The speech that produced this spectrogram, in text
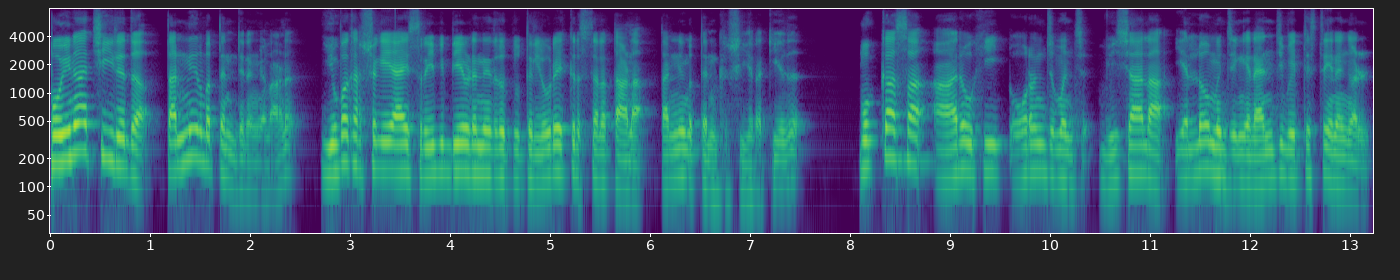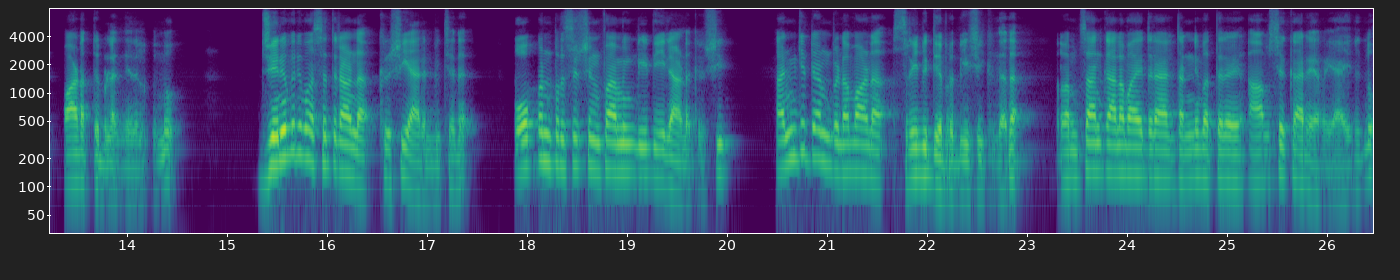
പൊയിനാച്ചിയിലത് തണ്ണീർമത്തൻ ദിനങ്ങളാണ് യുവകർഷകയായ ശ്രീവിദ്യയുടെ നേതൃത്വത്തിൽ ഒരേക്കർ സ്ഥലത്താണ് തണ്ണിമത്തൻ കൃഷി ഇറക്കിയത് മുക്കാസ Arohi orange munch Vishala yellow munch ഇങ്ങനെ അഞ്ച് വ്യത്യസ്ത ഇനങ്ങൾ പാടത്ത് വിളഞ്ഞു നിൽക്കുന്നു. ജനുവരി മാസത്തിലാണ് കൃഷി ആരംഭിച്ചത്. ഓപ്പൺ പ്രിസിഷൻ ഫാമിംഗ് രീതിയിലാണ് കൃഷി. അഞ്ച് ടൺ വിളവാണ് ശ്രീവിദ്യ പ്രതീക്ഷിക്കുന്നത്. റംസാൻ കാലമായതിനാൽ തണ്ണിമത്തന് ആവശ്യക്കാരേറെയായിരുന്നു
